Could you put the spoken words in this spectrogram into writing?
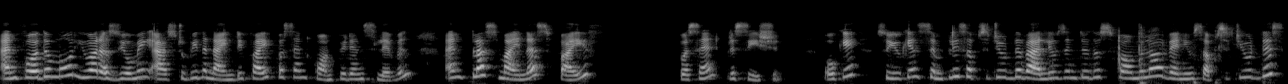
And furthermore you are assuming as to be the 95% confidence level and plus minus 5% precision. Okay? So you can simply substitute the values into this formula. When you substitute this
